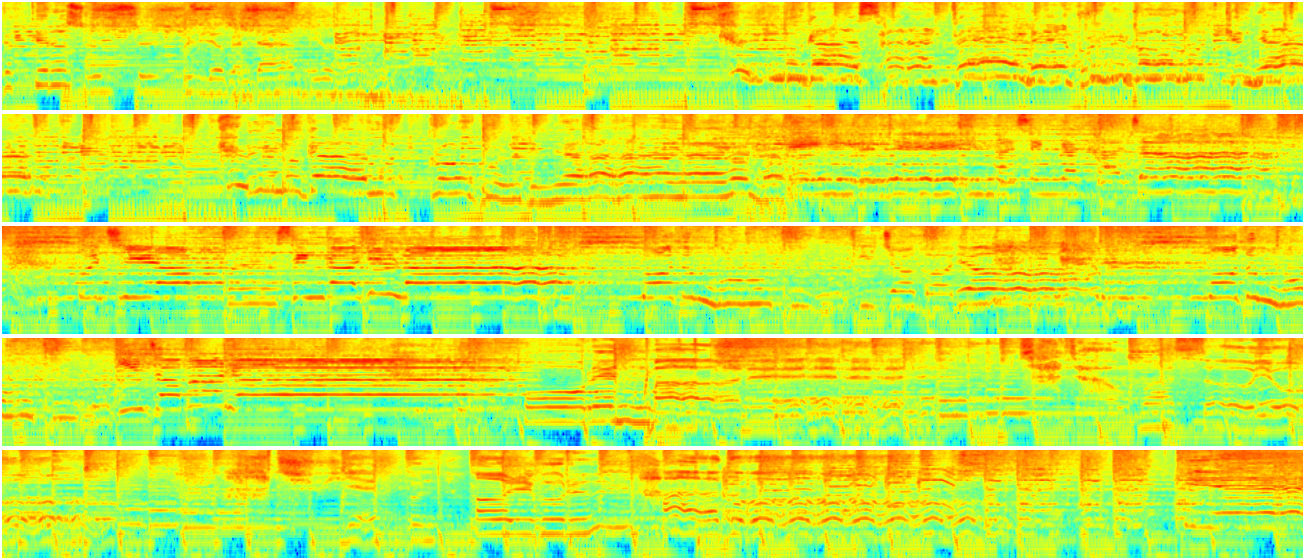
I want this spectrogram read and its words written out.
생각대로 술술 풀려간다면 그 누가 사랑 때문에 울고 웃겠냐? 그 누가 웃고 울겠냐 찾아왔어요. 아주 예쁜 얼굴을 하고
